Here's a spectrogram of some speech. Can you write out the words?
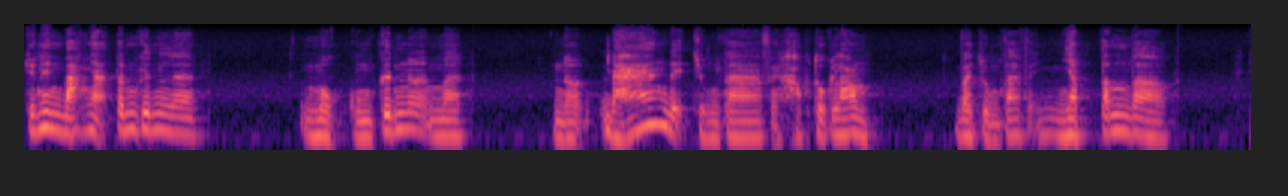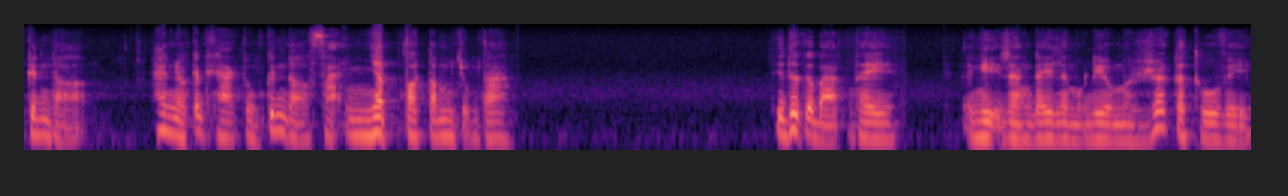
Cho nên bát nhã tâm kinh là một cuốn kinh mà nó đáng để chúng ta phải học thuộc lòng và chúng ta phải nhập tâm vào kinh đó. Hay nói cách khác cũng kinh đó phải nhập vào tâm chúng ta. Thì thưa các bạn thầy nghĩ rằng đây là một điều mà rất là thú vị.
